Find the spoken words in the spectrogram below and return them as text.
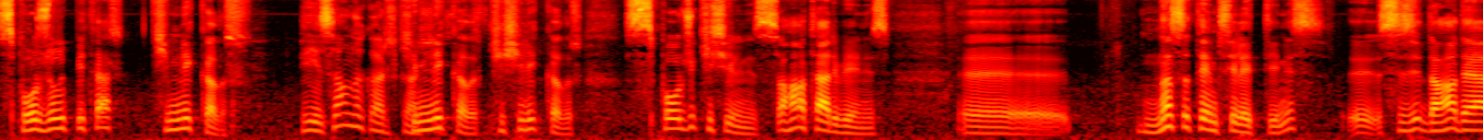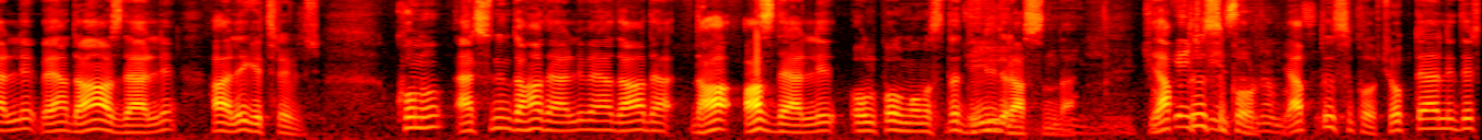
sporculuk biter, kimlik kalır. Bir insanla karşı karşıya. Kimlik kalır, kişilik kalır. Sporcu kişiliğiniz, saha terbiyeniz, e, nasıl temsil ettiğiniz e, sizi daha değerli veya daha az değerli hale getirebilir. Konu Ersin'in daha değerli veya daha da, daha az değerli olup olmaması da değildir değil, aslında. Çok yaptığı spor, yaptığı spor çok değerlidir.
